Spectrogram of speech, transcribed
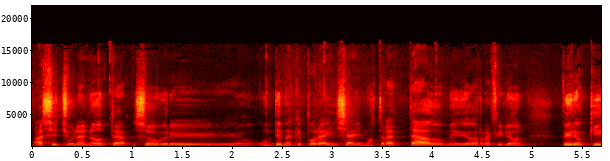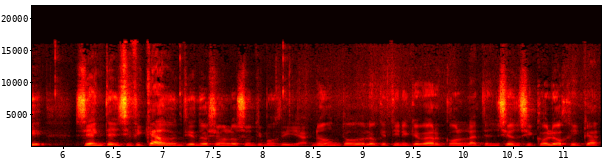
has hecho una nota sobre un tema que por ahí ya hemos tratado medio de refilón, pero que se ha intensificado, entiendo yo, en los últimos días, ¿no? Todo lo que tiene que ver con la tensión psicológica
